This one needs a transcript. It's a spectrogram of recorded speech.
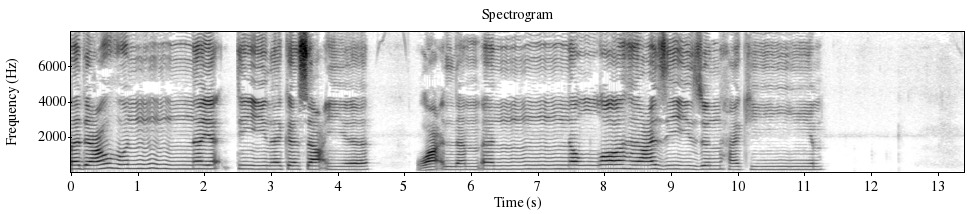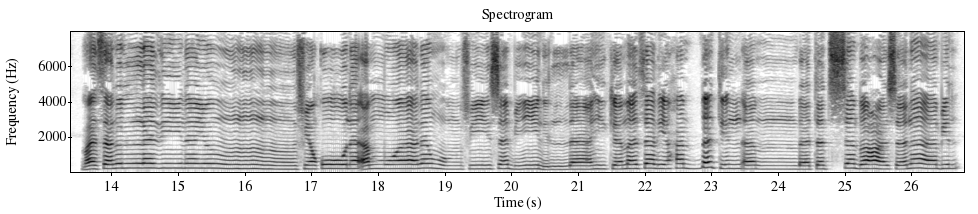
ادعهن يأتينك سعيا واعلم أن الله عزيز حكيم. مثل الذين ينفقون أموالهم في سبيل الله كمثل حبة أنبتت سبع سنابل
